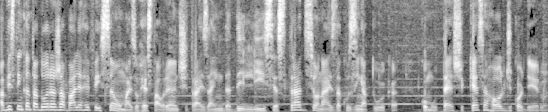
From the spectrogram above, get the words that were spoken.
A vista encantadora já vale a refeição, mas o restaurante traz ainda delícias tradicionais da cozinha turca, como o teste Kesserhol de cordeiro,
